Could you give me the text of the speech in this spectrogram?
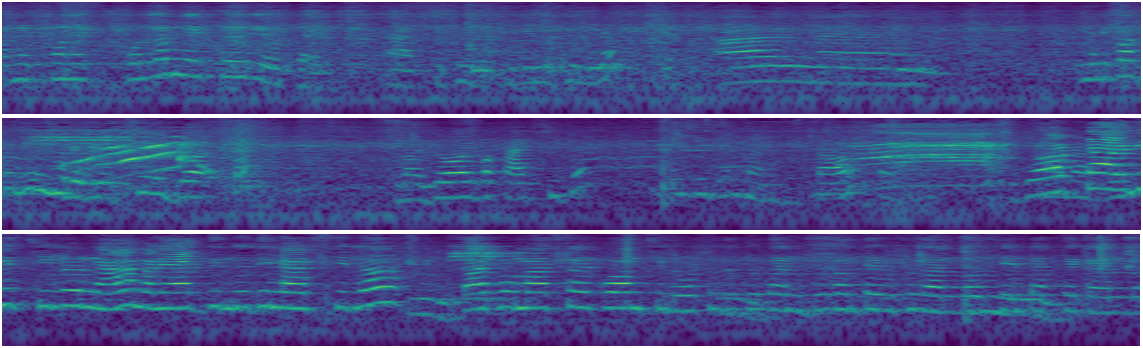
আপনি ফোনে করলাম না একটু আগে ওটাই। আচ্ছা ঠিক আছে এটা লিখে দিলাম। আর মানে কতদিন ধরে হচ্ছে জ্বরটা? বা জ্বর বা কাশিটা? জ্বরটা আগে ছিল না মানে একদিন দুদিন আসছিল তারপর মাঝখানে কম ছিল ওষুধের দোকান দোকান থেকে ওষুধ আনলো সেন্টার থেকে আনলো।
